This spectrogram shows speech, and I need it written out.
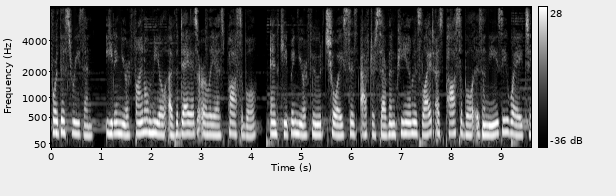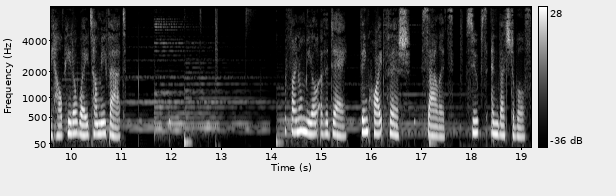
For this reason, eating your final meal of the day as early as possible, and keeping your food choices after 7 pm as light as possible is an easy way to help eat away tummy fat. Final meal of the day, think white fish, salads, soups and vegetables.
